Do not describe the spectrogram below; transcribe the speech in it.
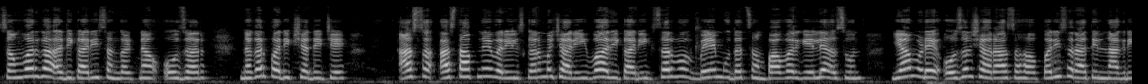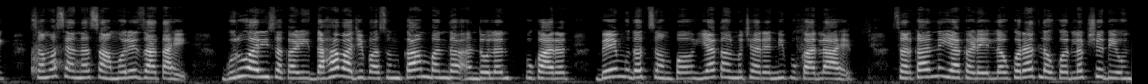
संवर्ग अधिकारी संघटना ओझर नगर परिषदेचे आस्थापनेवरील कर्मचारी व अधिकारी सर्व बेमुदत संपावर गेले असून यामुळे ओझर शहरासह परिसरातील नागरिक समस्यांना सामोरे जात आहे. गुरुवारी सकाळी दहा वाजेपासून काम बंद आंदोलन पुकारत बेमुदत संप या कर्मचाऱ्यांनी पुकारला आहे. सरकारने याकडे लवकरात लवकर लक्ष देऊन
